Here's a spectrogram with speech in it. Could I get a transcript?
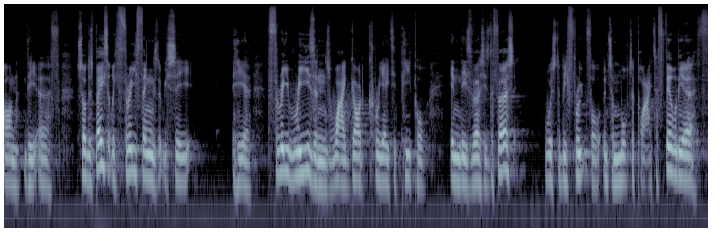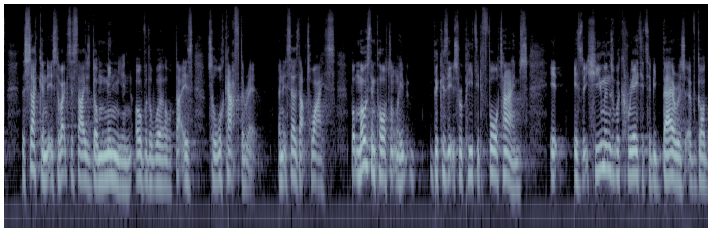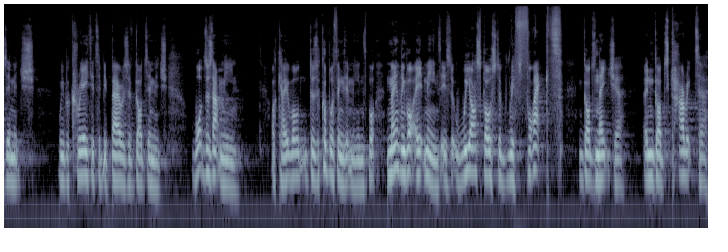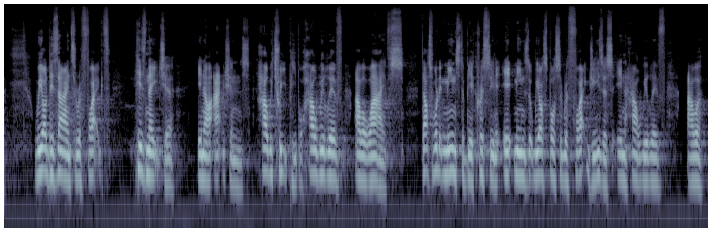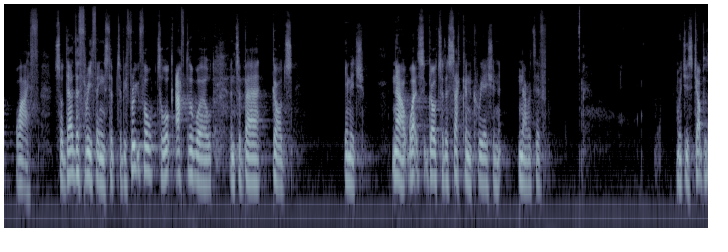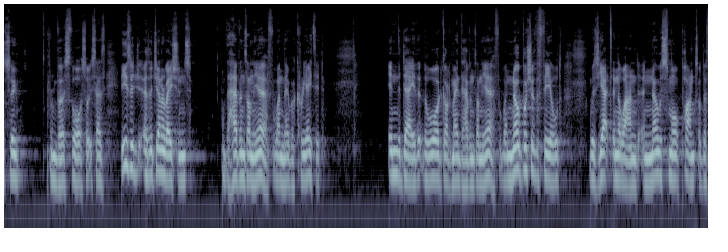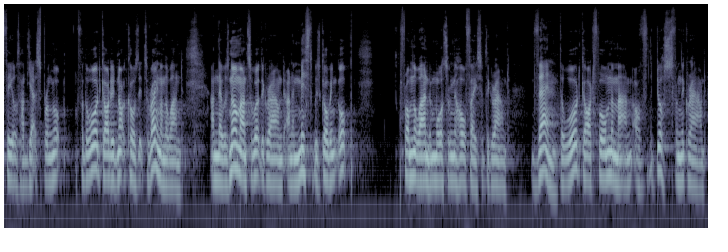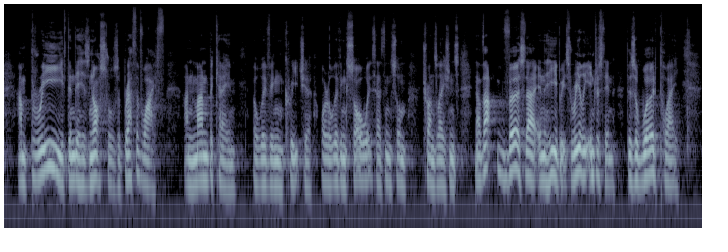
on the earth. So there's basically three things that we see here, three reasons why God created people in these verses. The first was to be fruitful and to multiply, to fill the earth. The second is to exercise dominion over the world, that is, to look after it. And it says that twice. But most importantly, because it's repeated four times, it is that humans were created to be bearers of God's image. We were created to be bearers of God's image. What does that mean? Okay, well, there's a couple of things it means, but mainly what it means is that we are supposed to reflect God's nature and God's character. We are designed to reflect His nature in our actions, how we treat people, how we live our lives. That's what it means to be a Christian. It means that we are supposed to reflect Jesus in how we live our life. So they're the three things to, to be fruitful, to look after the world, and to bear God's image. Now, let's go to the second creation narrative, which is chapter 2 from verse 4. So it says, These are the generations of the heavens and the earth when they were created. In the day that the Lord God made the heavens and the earth, when no bush of the field was yet in the land, and no small plant of the field had yet sprung up for the Lord God had not caused it to rain on the land, and there was no man to work the ground, and a mist was going up from the land and watering the whole face of the ground. Then the Lord God formed the man of the dust from the ground and breathed into his nostrils a breath of life, and man became a living creature or a living soul, it says in some translations. Now, that verse there in the Hebrew, it's really interesting. There's a word play.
